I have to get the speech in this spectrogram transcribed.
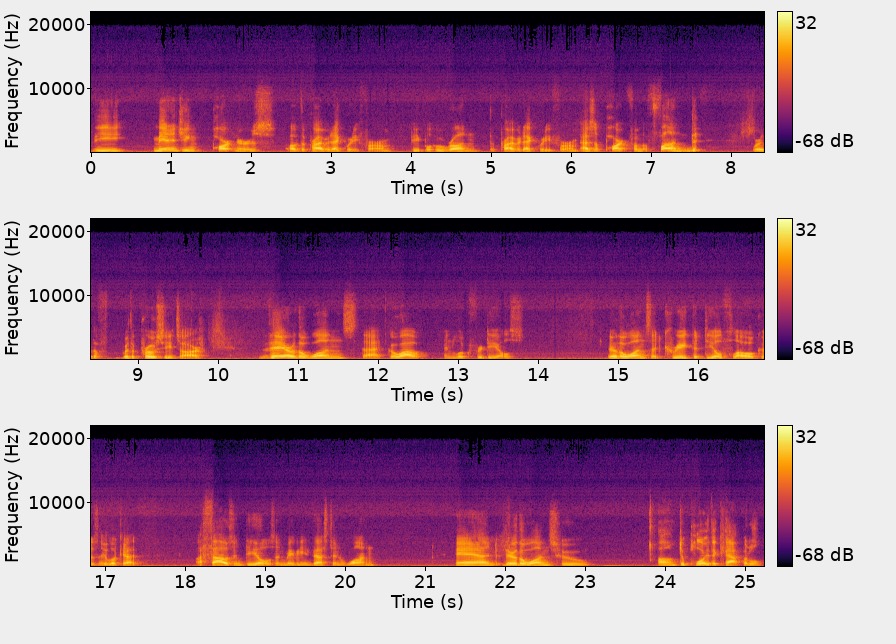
the managing partners of the private equity firm, people who run the private equity firm, as apart from the fund where the where the proceeds are, they're the ones that go out and look for deals. They're the ones that create the deal flow because they look at a thousand deals and maybe invest in one. And they're the ones who um, deploy the capital.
